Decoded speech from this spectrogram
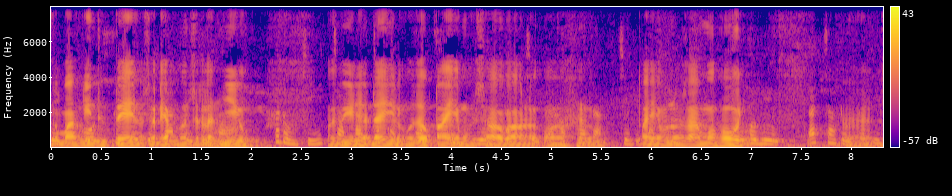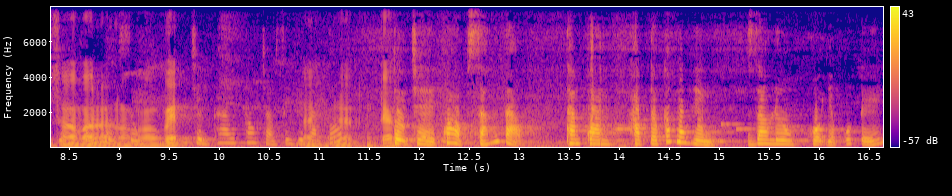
các bác nhìn thực tế nó sẽ đẹp hơn rất là nhiều. bởi vì ở đây có dấu tay em cứ sờ vào là có tay em nó ra mồ hôi. À, sờ vào là nó có vết. tuổi trẻ khoa học sáng tạo tham quan học tập các mô hình giao lưu hội nhập quốc tế.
